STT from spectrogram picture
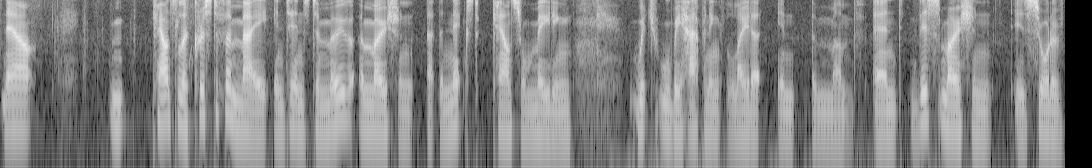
Now, Councillor Christopher May intends to move a motion at the next council meeting, which will be happening later in the month. And this motion is sort of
